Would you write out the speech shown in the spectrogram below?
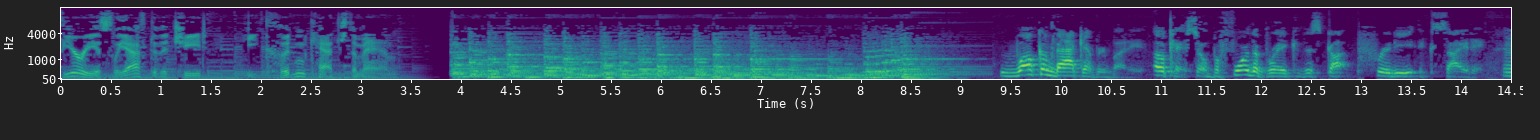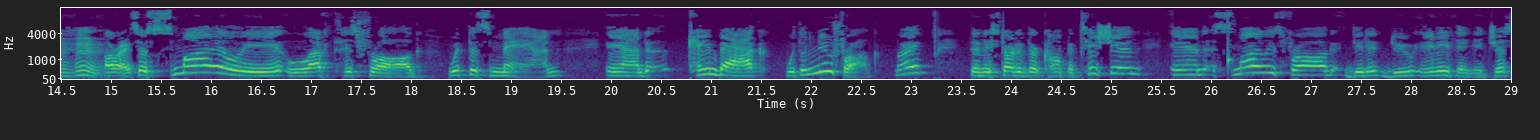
furiously after the cheat, he couldn't catch the man. Welcome back, everybody. Okay, so before the break, this got pretty exciting. Mm -hmm. All right, so Smiley left his frog with this man and came back with a new frog, right? Then they started their competition, and Smiley's frog didn't do anything. It just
